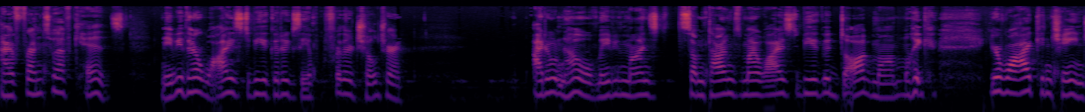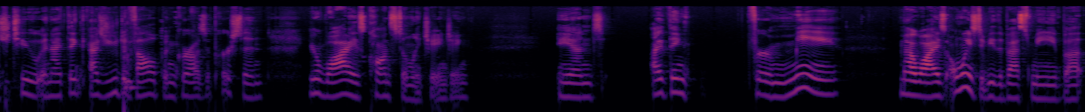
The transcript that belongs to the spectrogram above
I have friends who have kids. Maybe their why is to be a good example for their children. I don't know. Maybe mine's sometimes my why is to be a good dog mom. Like your why can change too. And I think as you develop and grow as a person, your why is constantly changing. And I think for me, my why is always to be the best me, but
